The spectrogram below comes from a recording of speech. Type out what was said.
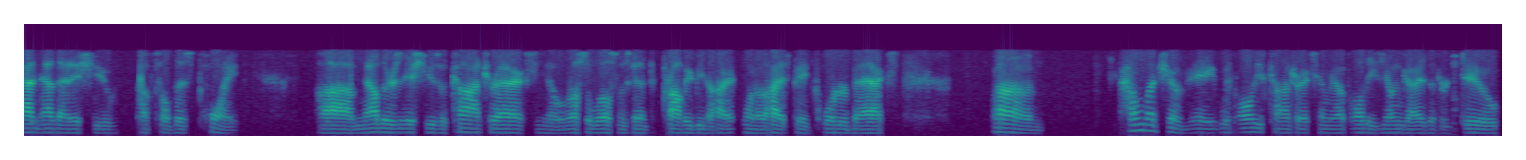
hadn't had that issue up till this point. Um, now there's issues with contracts. You know, Russell Wilson's going to probably be the high, one of the highest paid quarterbacks. Um, how much of a with all these contracts coming up, all these young guys that are due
